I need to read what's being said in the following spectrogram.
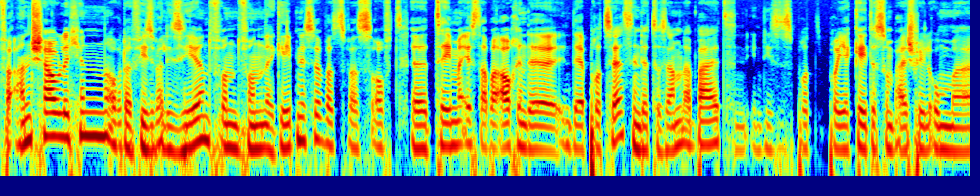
Veranschaulichen oder Visualisieren von, von Ergebnissen, was, was oft äh, Thema ist, aber auch in der, in der Prozess, in der Zusammenarbeit. In, in dieses Pro Projekt geht es zum Beispiel um äh,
